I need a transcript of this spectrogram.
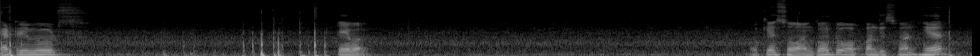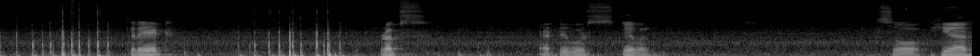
Attributes. Table. Okay so i'm going to open this one here. Create products attributes table. So here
